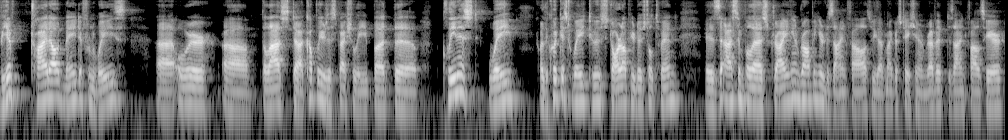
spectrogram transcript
we have tried out many different ways over uh, the last uh, couple years especially, but the cleanest way or the quickest way to start up your digital twin is as simple as dragging and dropping your design files. We got MicroStation and Revit design files here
